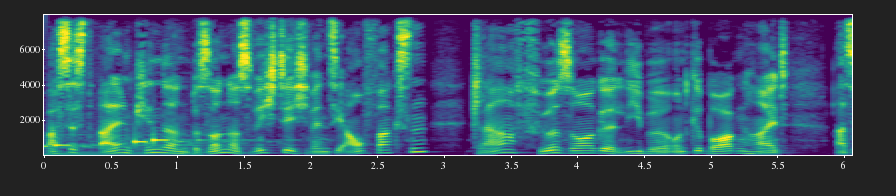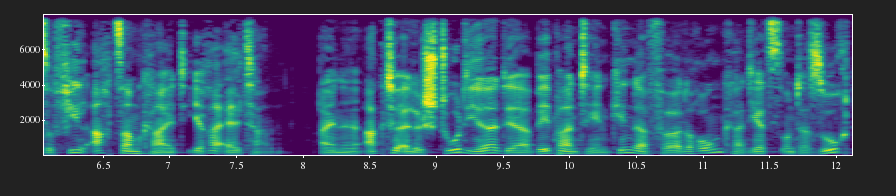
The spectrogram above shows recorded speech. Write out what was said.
Was ist allen Kindern besonders wichtig, wenn sie aufwachsen? Klar, Fürsorge, Liebe und Geborgenheit, also viel Achtsamkeit ihrer Eltern. Eine aktuelle Studie der Bepanthen Kinderförderung hat jetzt untersucht,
